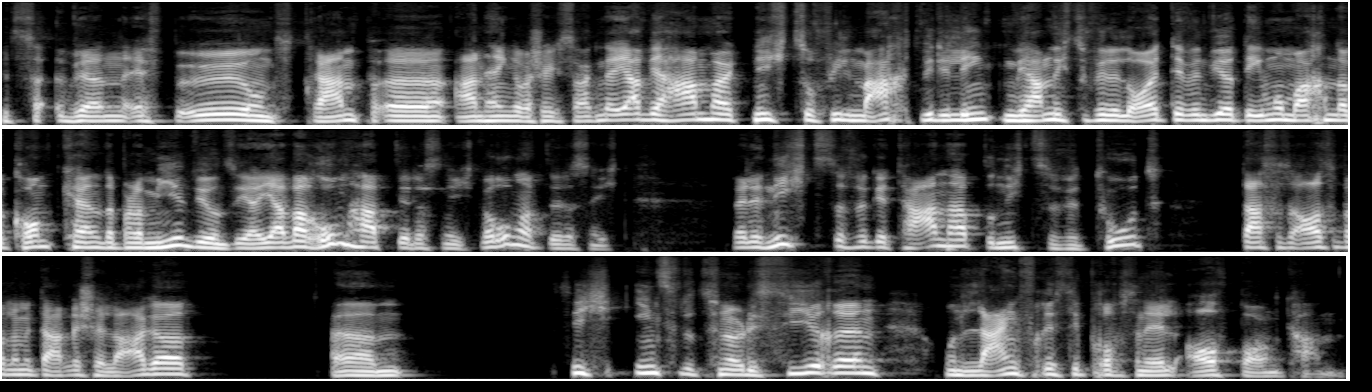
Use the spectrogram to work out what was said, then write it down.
Jetzt werden FPÖ und Trump-Anhänger äh, wahrscheinlich sagen, naja, wir haben halt nicht so viel Macht wie die Linken, wir haben nicht so viele Leute, wenn wir eine Demo machen, da kommt keiner, da blamieren wir uns eher. Ja, warum habt ihr das nicht? Warum habt ihr das nicht? Weil ihr nichts dafür getan habt und nichts dafür tut, dass das außerparlamentarische Lager ähm, sich institutionalisieren und langfristig professionell aufbauen kann.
